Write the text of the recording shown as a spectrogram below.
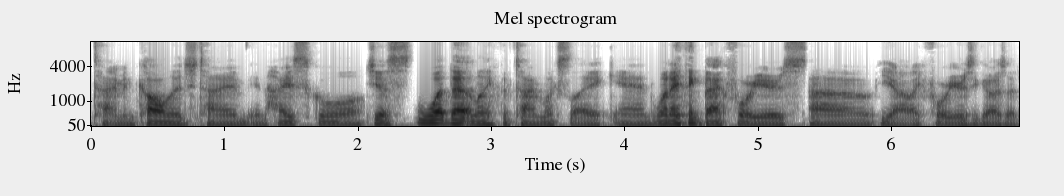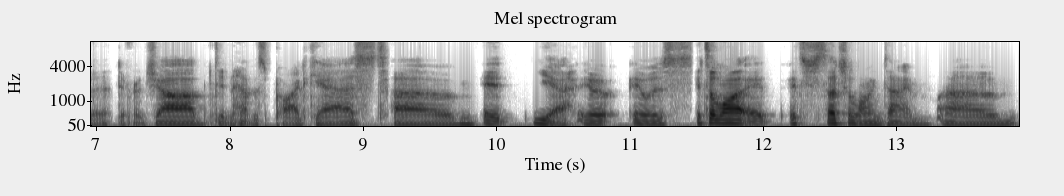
time in college, time in high school, just what that length of time looks like. And when I think back four years, uh, yeah, like four years ago, I was at a different job, didn't have this podcast. Um, it, yeah, it, it was, it's a long, it, it's such a long time. Um,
